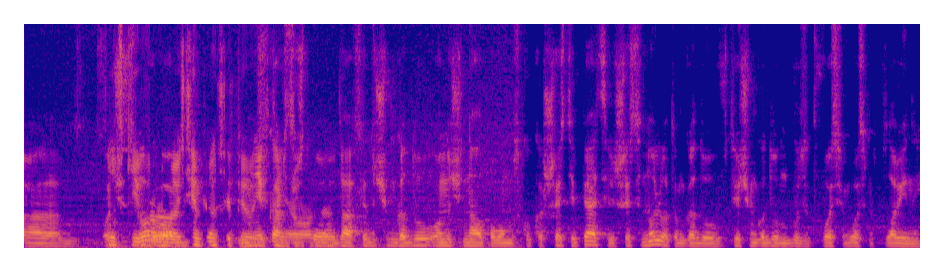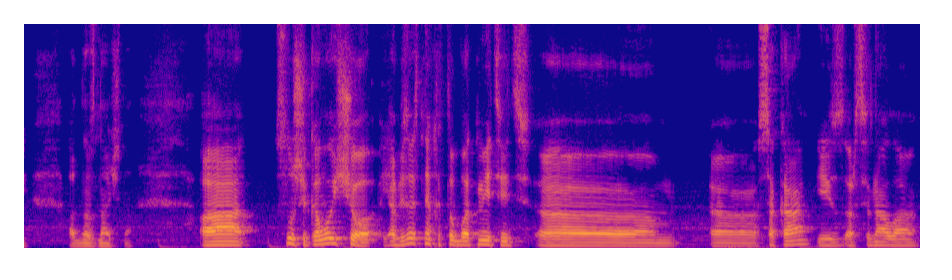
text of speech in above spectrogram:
очень Слушки здорово. чемпионшипе Мне очень кажется, что да. да, в следующем году он начинал, по-моему, сколько, 6,5 или 6,0 в этом году. В следующем году он будет 8, 8,5 однозначно. А, слушай, кого еще? Обязательно хотел бы отметить эм, э, Сака из Арсенала.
